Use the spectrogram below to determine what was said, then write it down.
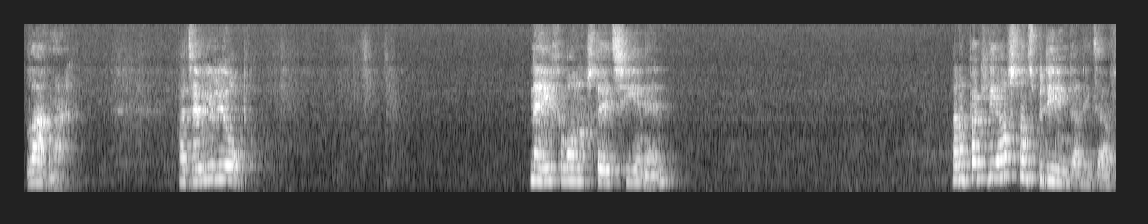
Laat maar. Wat hebben jullie op? Nee, gewoon nog steeds CNN. Waarom pak je die afstandsbediening dan niet af?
